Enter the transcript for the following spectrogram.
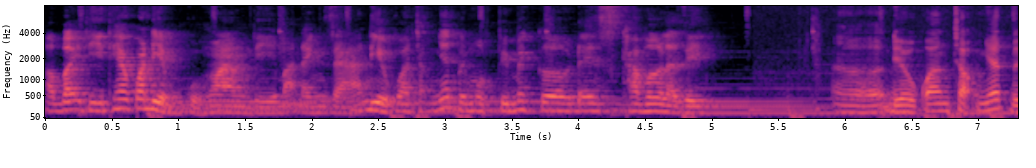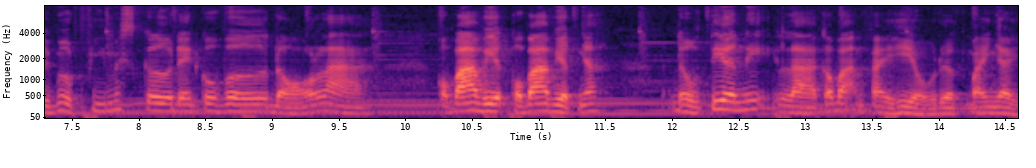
À, vậy thì theo quan điểm của Hoàng thì bạn đánh giá điều quan trọng nhất với một filmmaker dance cover là gì? Ờ, điều quan trọng nhất với một filmmaker đen cover đó là có ba việc, có ba việc nhá. Đầu tiên ý, là các bạn phải hiểu được bài nhảy.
